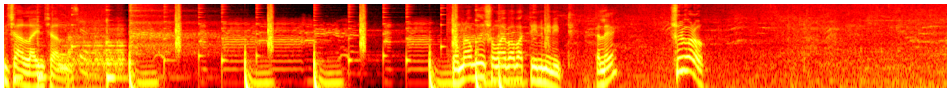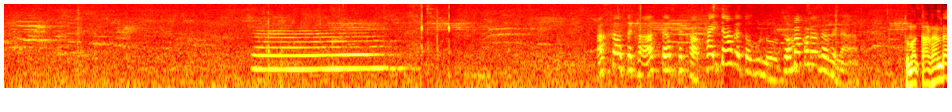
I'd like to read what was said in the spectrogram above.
ইনশাল্লাহ ইনশাল্লাহ তোমরাও কিন্তু সময় পাবা তিন মিনিট তাহলে শুরু করো। আস্তে আস্তে খাও আস্তে আস্তে খাও খাইতে হবে তো ওগুলো জমা করা যাবে না। তোমার কাঁঠালটা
